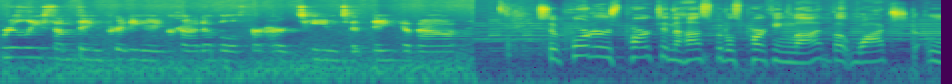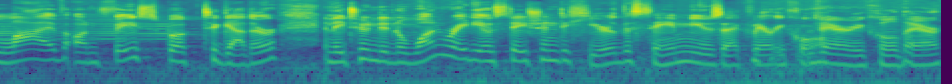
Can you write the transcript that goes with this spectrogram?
really something pretty incredible for our team to think about. Supporters parked in the hospital's parking lot but watched live on Facebook together and they tuned into one radio station to hear the same music. Very cool. Very cool there.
